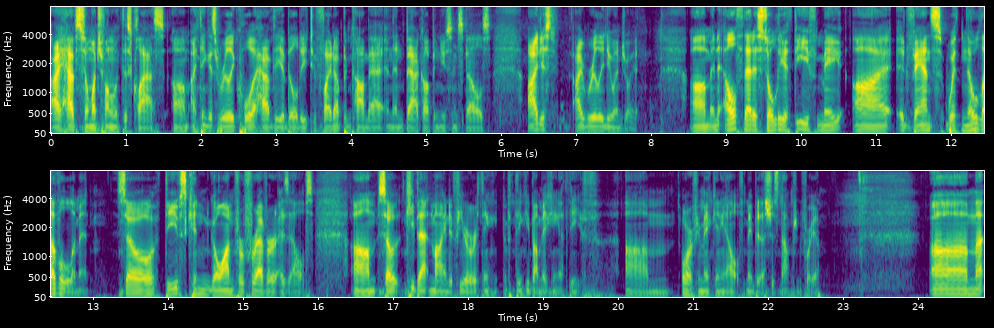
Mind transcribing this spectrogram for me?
I have so much fun with this class. Um, I think it's really cool to have the ability to fight up in combat and then back up and use some spells. I just I really do enjoy it. Um, an elf that is solely a thief may uh, advance with no level limit. So thieves can go on for forever as elves. Um, so keep that in mind if you're think, thinking about making a thief, um, or if you're making an elf. Maybe that's just an option for you. Um,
